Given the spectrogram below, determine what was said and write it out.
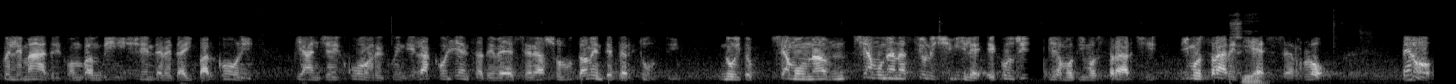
quelle madri con bambini scendere dai barconi, piange il cuore, quindi l'accoglienza deve essere assolutamente per tutti. Noi do- siamo, una, siamo una nazione civile e così dobbiamo dimostrarci, dimostrare Sì. di esserlo. Però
